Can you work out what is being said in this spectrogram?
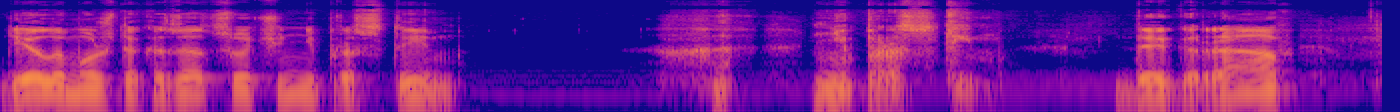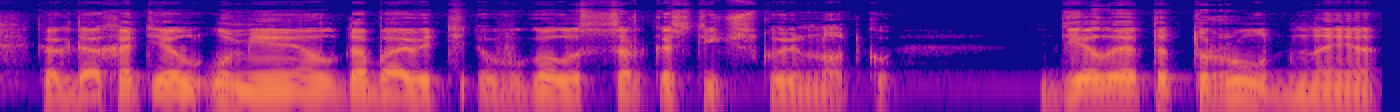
Дело может оказаться очень непростым. Ха, непростым. Де когда хотел, умел добавить в голос саркастическую нотку. Дело это трудное.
